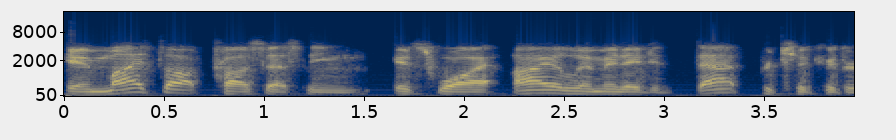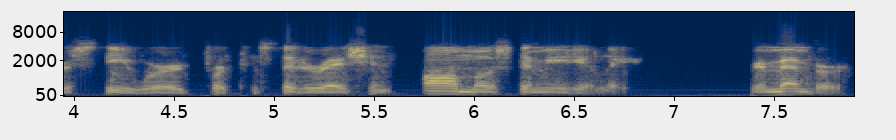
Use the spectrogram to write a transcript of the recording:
In my thought processing, it's why I eliminated that particular C word for consideration almost immediately. Remember,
